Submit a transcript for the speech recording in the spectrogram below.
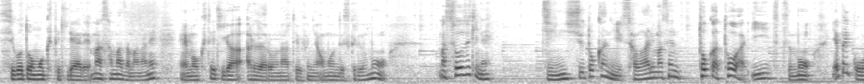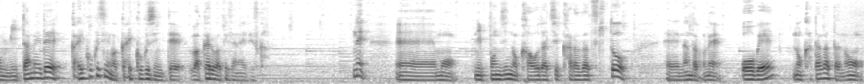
仕事目的であれまあさまざまなね目的があるだろうなというふうには思うんですけれども、まあ、正直ね人種とかに差はありませんとかとは言いつつもやっぱりこう見た目で外国人は外国人って分かるわけじゃないですか。ねえー、もう日本人の顔立ち体つきと、えー、なんだろうね欧米の方々の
